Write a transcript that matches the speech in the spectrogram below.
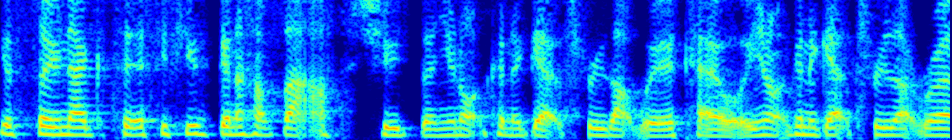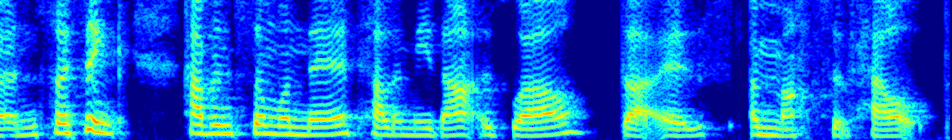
you're so negative. If you're going to have that attitude, then you're not going to get through that workout or you're not going to get through that run. So I think having someone there telling me that as well, that is a massive help.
